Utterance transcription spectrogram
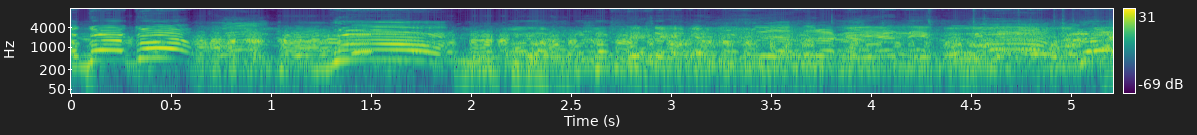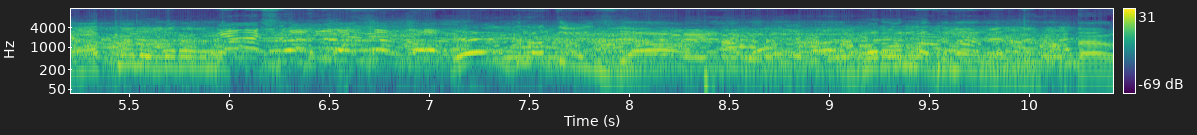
আগো আগো! গো! দাও।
